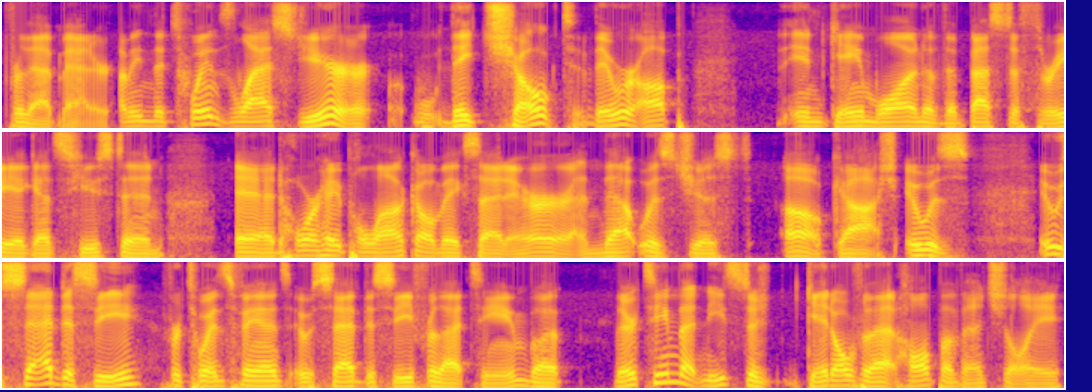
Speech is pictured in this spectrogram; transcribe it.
for that matter. I mean, the Twins last year, they choked. They were up in game one of the best of three against Houston, and Jorge Polanco makes that error, and that was just, oh gosh, it was it was sad to see for Twins fans. It was sad to see for that team, but they're a team that needs to get over that hump eventually.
